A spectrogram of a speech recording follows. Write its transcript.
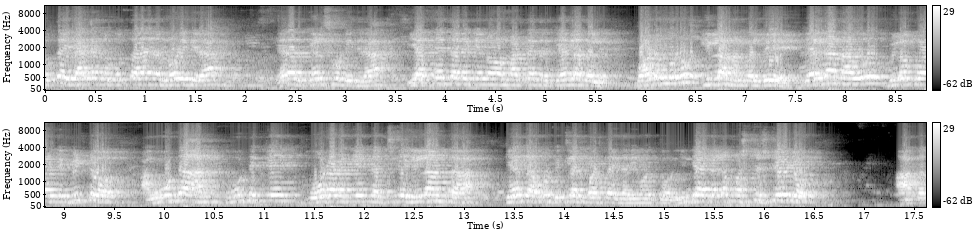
ಗೊತ್ತಾ ಇದೆ ಯಾಕಂದ್ರೆ ಗೊತ್ತಾ? ನೋಡಿದ್ದೀರಾ? ಯಾರಾದ್ರೂ ಕೇಳಿಸ್ಕೊಂಡಿದ್ದೀರಾ? ಈ ಹತ್ತನೇ ತಾರೀಕೇನೋ ಮಾಡ್ತಾ ಇದ್ದಾರೆ ಕೇರಳದಲ್ಲಿ. ಬಡವರು ಇಲ್ಲ ನಮ್ಮಲ್ಲಿ ಎಲ್ಲ ನಾವು ಪಾವರ್ಟಿ ಬಿಟ್ಟು ಊಟ ಊಟಕ್ಕೆ, ಓಡಾಡಕ್ಕೆ ಖರ್ಚಿಗೆ ಇಲ್ಲ ಅಂತ ಕೇಂದ್ರ ಅವರು ಡಿಕ್ಲೇರ್ ಮಾಡ್ತಾ ಇದ್ದಾರೆ ಇವತ್ತು. ಇಂಡಿಯಾದೆಲ್ಲ ಫಸ್ಟ್ ಸ್ಟೇಟ್ ಆ ತರ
